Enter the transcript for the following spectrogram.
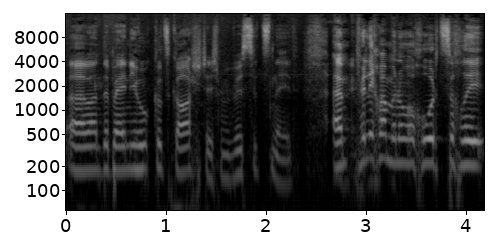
wenn der Benny Huckel zu Gast ist. Wir wissen es nicht. Ähm, vielleicht, wenn wir noch mal kurz ein bisschen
